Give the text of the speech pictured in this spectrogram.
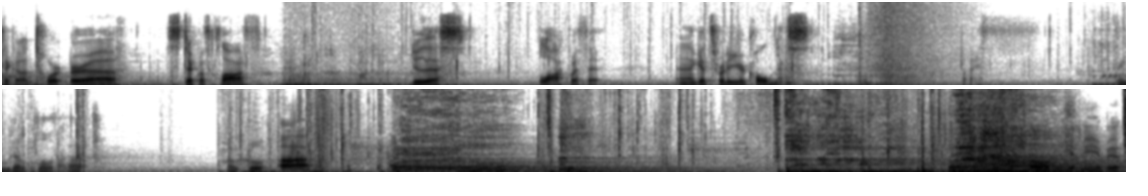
Take a tor or a stick with cloth, do this, block with it, and it gets rid of your coldness. But I, th I think we gotta blow that up. Oh, cool. Ah! Hit me a bit.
